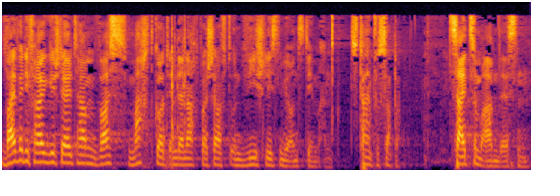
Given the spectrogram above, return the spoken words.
Weil wir die Frage gestellt haben, was macht Gott in der Nachbarschaft und wie schließen wir uns dem an? It's time for supper. Zeit zum Abendessen.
